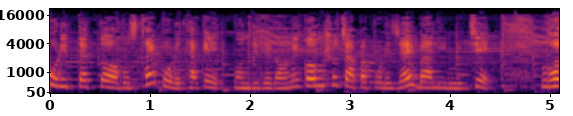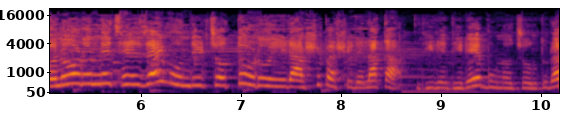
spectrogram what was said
পরিত্যক্ত অবস্থায় পড়ে থাকে। মন্দিরের অনেক অংশ চাপা পড়ে যায় বালির নিচে। ঘন অরণ্যে ছেয়ে যায় মন্দির চত্বর ও এর আশেপাশের এলাকা। ধীরে ধীরে বুনো জন্তুরা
